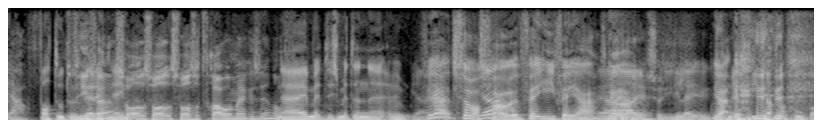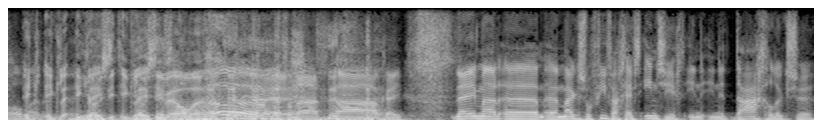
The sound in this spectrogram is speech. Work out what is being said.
ja, wat doet een FIFA, werknemer? Zoals, zoals, zoals het vrouwenmagazine? Of? Nee, met, het is met een... Uh, ja. ja, het is zoals ja. vrouwen, VIVA. Ja, ja, ja. sorry, die le- ik ja. met FIFA van voetbal. Maar ik, ik, ik, lees die, ik lees die wel. Uh. Oh, vandaar. Ah, oké. Okay. Nee, maar uh, Microsoft FIFA geeft inzicht in, in het dagelijkse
